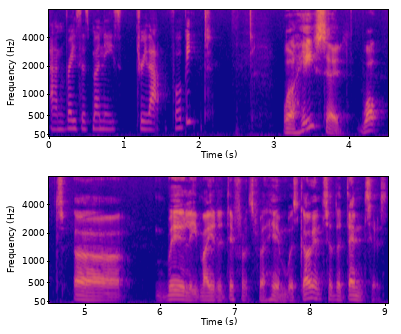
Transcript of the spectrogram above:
and raises money through that for Beat. Well, he said what uh, really made a difference for him was going to the dentist,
